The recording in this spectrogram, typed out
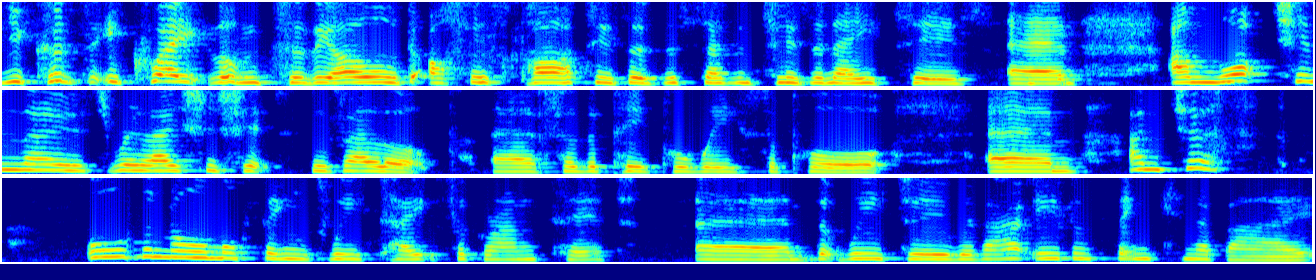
you could equate them to the old office parties of the 70s and 80s. Um, and watching those relationships develop uh, for the people we support um, and just all the normal things we take for granted um, that we do without even thinking about.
